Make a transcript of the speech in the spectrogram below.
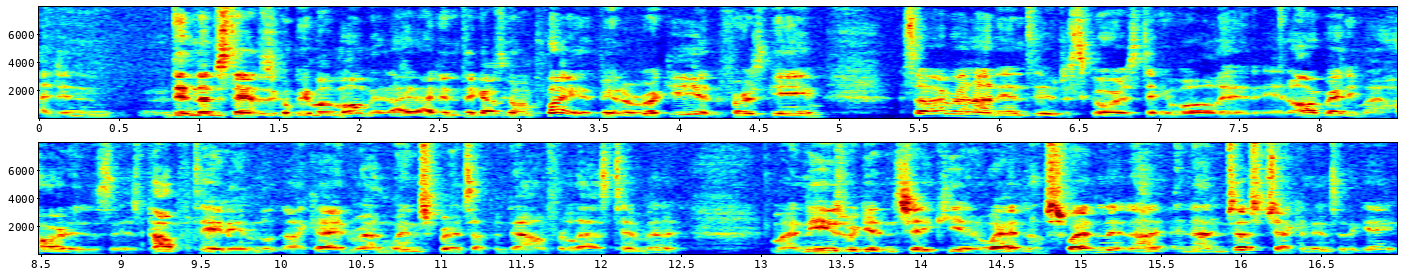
I didn't didn't understand this was going to be my moment. I, I didn't think I was going to play it, being a rookie in the first game. So I run on into the scorer's table, and, and already my heart is, is palpitating like I had run wind sprints up and down for the last 10 minutes. My knees were getting shaky and wet, and I'm sweating it, and, I, and I'm just checking into the game.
